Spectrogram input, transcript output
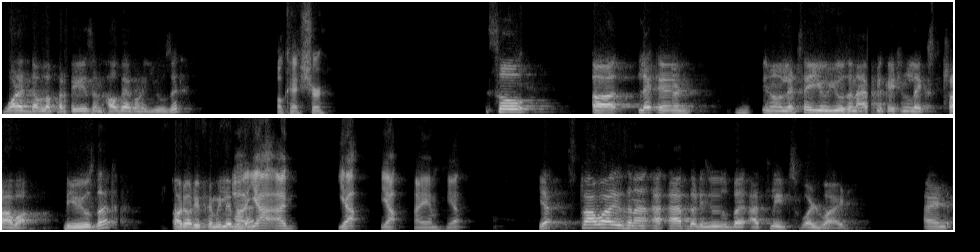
what a developer is and how they're going to use it Okay. Sure. so uh, let, uh, you know let's say you use an application like strava do you use that or are you familiar with Uh, that yeah. I. Yeah. Yeah. I am. Yeah. Yeah, Strava is an a- app that is used by athletes worldwide, and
